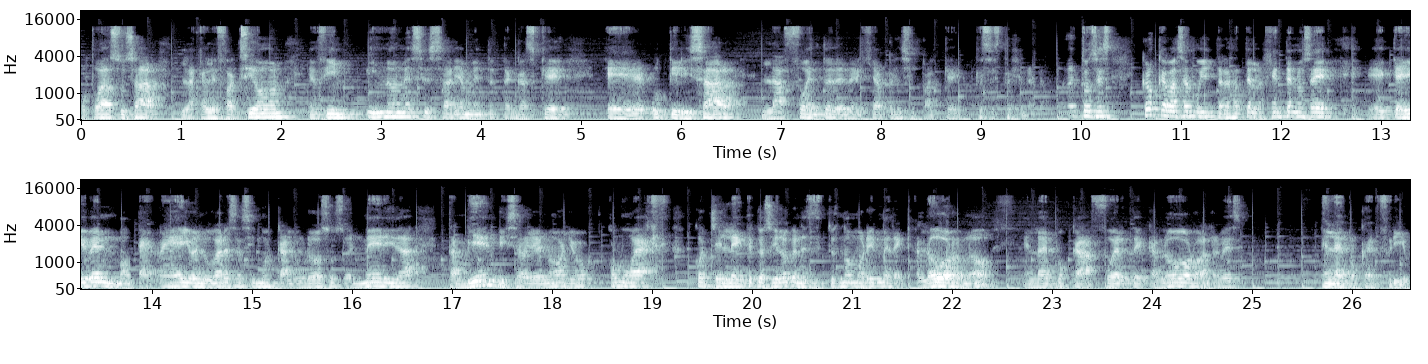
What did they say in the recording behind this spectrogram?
o puedas usar la calefacción, en fin, y no necesariamente tengas que eh, utilizar la fuente de energía principal que, que se esté generando. Entonces, creo que va a ser muy interesante. La gente, no sé, eh, que vive en Monterrey o en lugares así muy calurosos o en Mérida, también dice, oye, no, yo, ¿cómo voy a coche eléctrico si lo que necesito es no morirme de calor, ¿no? En la época fuerte de calor o al revés en la época de frío.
